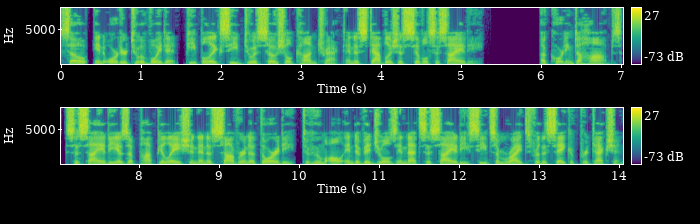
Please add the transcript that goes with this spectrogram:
So, in order to avoid it, people accede to a social contract and establish a civil society. According to Hobbes, society is a population and a sovereign authority, to whom all individuals in that society cede some rights for the sake of protection.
